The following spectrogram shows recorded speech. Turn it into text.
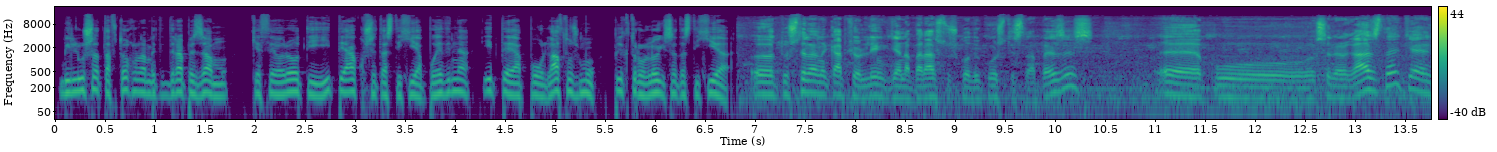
Μιλούσα ταυτόχρονα με την τράπεζά μου και θεωρώ ότι είτε άκουσε τα στοιχεία που έδινα, είτε από λάθος μου πληκτρολόγησα τα στοιχεία. Ε, τους στείλανε κάποιο link για να περάσει τους κωδικούς της τραπέζης ε, που συνεργάζεται και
